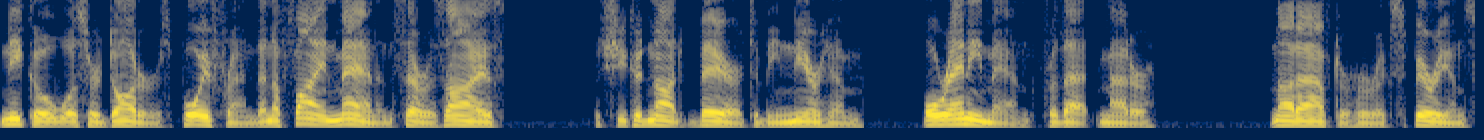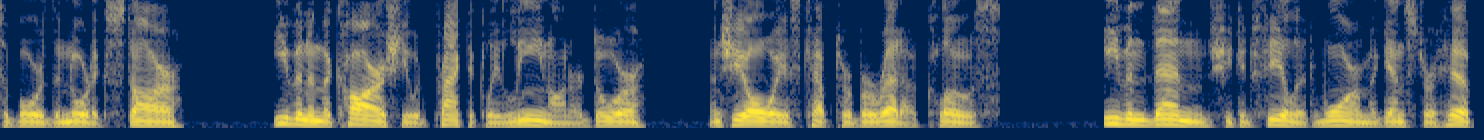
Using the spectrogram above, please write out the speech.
Nico was her daughter's boyfriend and a fine man in Sarah's eyes, but she could not bear to be near him, or any man for that matter. Not after her experience aboard the Nordic Star. Even in the car, she would practically lean on her door, and she always kept her Beretta close. Even then, she could feel it warm against her hip,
